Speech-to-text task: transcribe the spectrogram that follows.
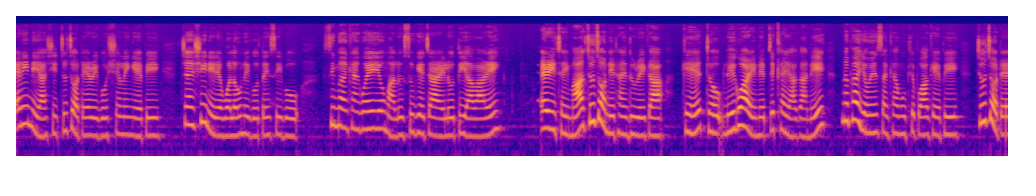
အဲ့ဒီနေရာရှိကျူးကျော်တဲတွေကိုရှင်းလင်းခဲ့ပြီးကြန့်ရှိနေတဲ့ဝလုံးတွေကိုတင်စီဖို့စီမံခန့်ခွဲရေးရုံးမှလူစုခဲ့ကြတယ်လို့သိရပါတယ်။အဲ့ဒီချိန်မှာကျူးကျော်နေထိုင်သူတွေက ဂဲဒုတ်လေးခွာတွေနဲ့ပြစ်ခတ်ရာကနေနှစ်ဖက်ရုံရင်ဆန်ခတ်မှုဖြစ်ပွားခဲ့ပြီးကျူးကျော်တဲ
